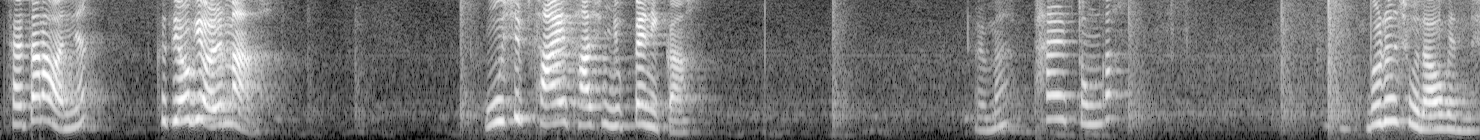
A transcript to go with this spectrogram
잘 따라왔냐? 그래서 여기 얼마? 54에 46 빼니까 얼마? 8도인가? 뭐 이런 식으로 나오겠네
